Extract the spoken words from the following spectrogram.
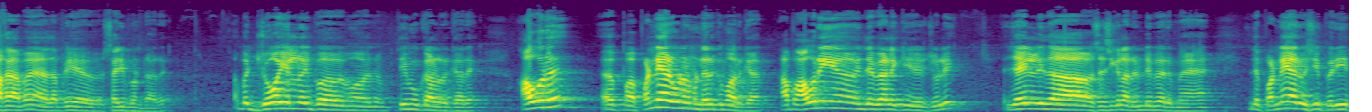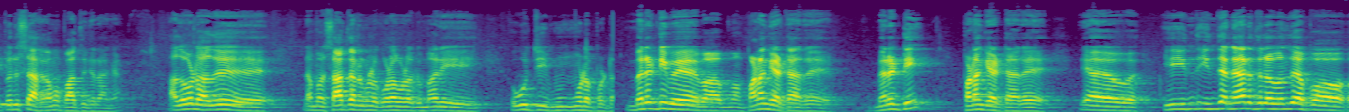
ஆகாமல் அதை அப்படியே சரி பண்ணுறாரு அப்போ ஜோயல் இப்போ திமுக இருக்கார். அவர் இப்போ பண்ணையார் ரொம்ப நெருக்கமாக இருக்கார். அப்போ அவரையும் இந்த வேலைக்கு சொல்லி ஜெயலலிதா சசிகலா ரெண்டு பேருமே இந்த பண்ணையார் விஷயம் பெரிய பெருசாகாமல் பார்த்துக்கிறாங்க அதோடு அது நம்ம சாத்தானுக்குள்ள குல உலகம் மாதிரி ஊற்றி மூடப்பட்ட. மிரட்டி பணம் கேட்டார். மிரட்டி பணம் கேட்டார். இந்த இந்த நேரத்தில் வந்து அப்போது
